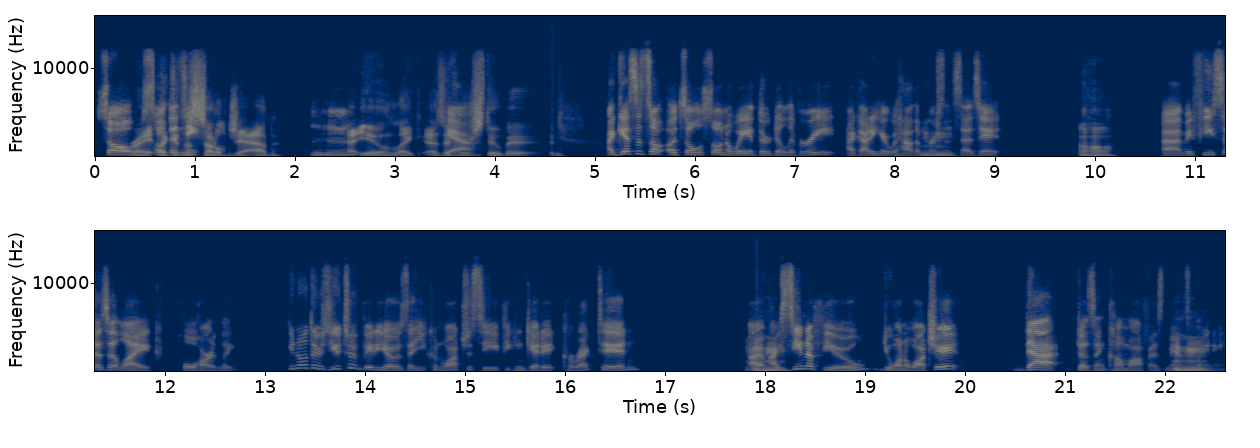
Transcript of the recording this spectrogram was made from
so right? so like it's a subtle jab Mhm. at you, like as if Yeah. you're stupid. I guess it's a, it's also in a way of their delivery. I got to hear with how the person Mhm. says it. Uh huh. Um, if he says it like wholeheartedly, you know, there's YouTube videos that you can watch to see if you can get it corrected. I, Mm-hmm. I've seen a few. Do you want to watch it? That doesn't come off as Mhm. mansplaining.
